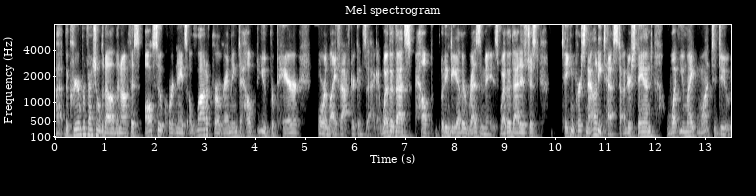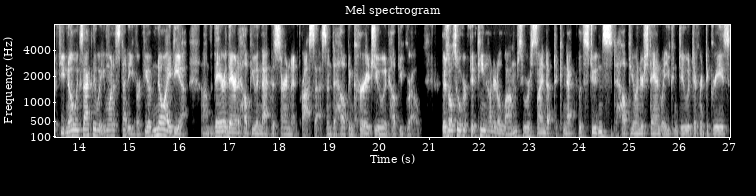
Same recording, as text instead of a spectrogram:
Uh, the Career and Professional Development Office also coordinates a lot of programming to help you prepare for life after Gonzaga, whether that's help putting together resumes, whether that is just taking personality tests to understand what you might want to do. If you know exactly what you want to study, or if you have no idea, um, they're there to help you in that discernment process and to help encourage you and help you grow. There's also over 1,500 alums who are signed up to connect with students to help you understand what you can do with different degrees.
